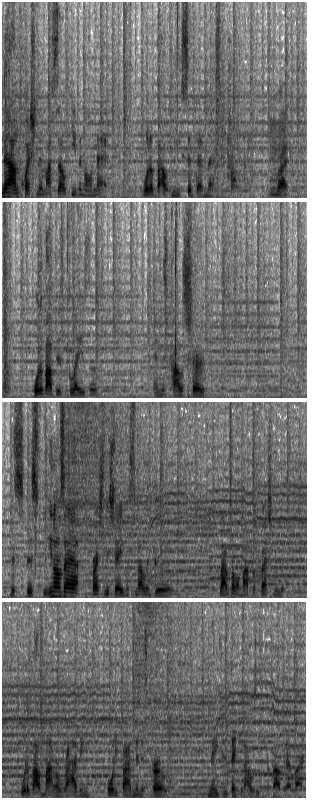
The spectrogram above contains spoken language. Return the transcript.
now I'm questioning myself even on that. What about me sent that message? Mm. Right. What about this blazer and this collar shirt? This this you know what I'm saying? Freshly shaven, smelling good. Like I'm talking about my professionalism. What about my arriving 45 minutes early made you think that I was even about that life?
